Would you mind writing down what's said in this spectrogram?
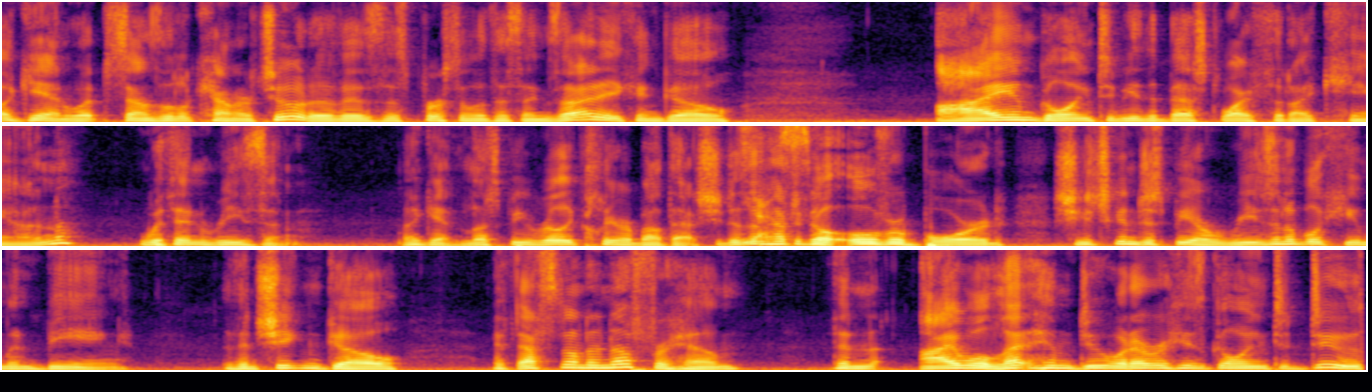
again, what sounds a little counterintuitive is this person with this anxiety can go, I am going to be the best wife that I can within reason. Again, let's be really clear about that. She doesn't have to go overboard. She can just be a reasonable human being. And then she can go, if that's not enough for him, then I will let him do whatever he's going to do.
